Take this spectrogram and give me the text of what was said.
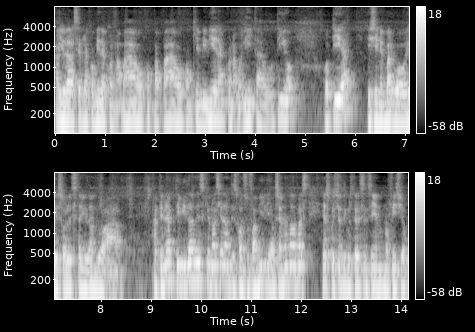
ayudar a hacer la comida con mamá o con papá o con quien vivieran, con abuelita o tío o tía, y sin embargo eso les está ayudando a, a tener actividades que no hacían antes con su familia, o sea, no nada más es cuestión de que ustedes enseñen un oficio,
